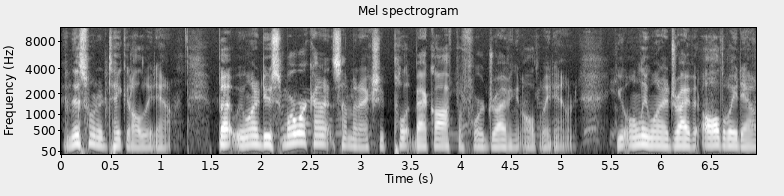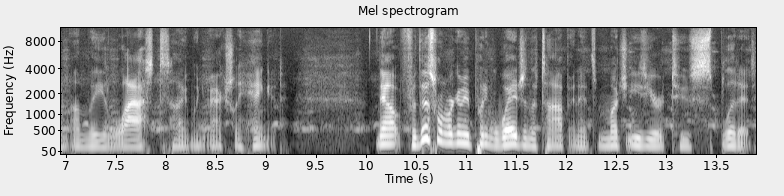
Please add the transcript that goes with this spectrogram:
and this one would take it all the way down. But we want to do some more work on it, so I'm going to actually pull it back off before driving it all the way down. You only want to drive it all the way down on the last time when you actually hang it. Now for this one we're going to be putting a wedge in the top and it's much easier to split it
